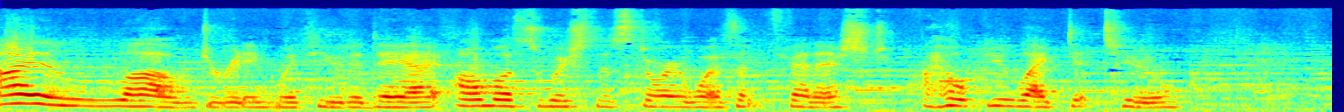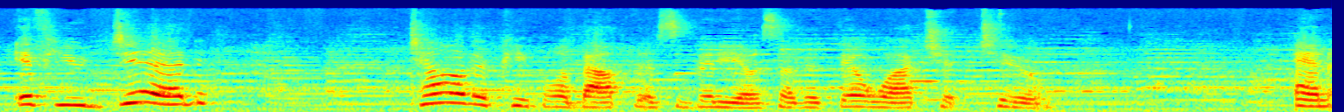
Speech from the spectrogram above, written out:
I loved reading with you today. I almost wish the story wasn't finished. I hope you liked it too. If you did, tell other people about this video so that they'll watch it too. And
